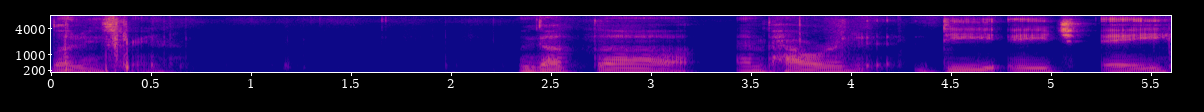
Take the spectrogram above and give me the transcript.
Loading screen. We got the empowered DHA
